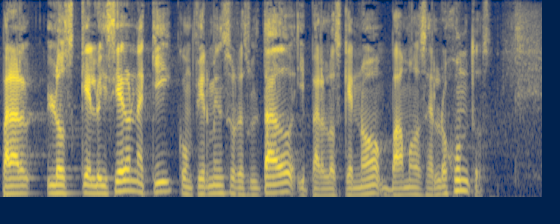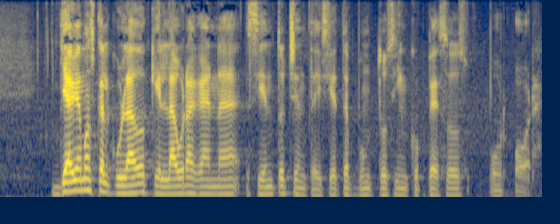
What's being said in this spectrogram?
Para los que lo hicieron aquí, confirmen su resultado y para los que no, vamos a hacerlo juntos. Ya habíamos calculado que Laura gana 187.5 pesos por hora.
